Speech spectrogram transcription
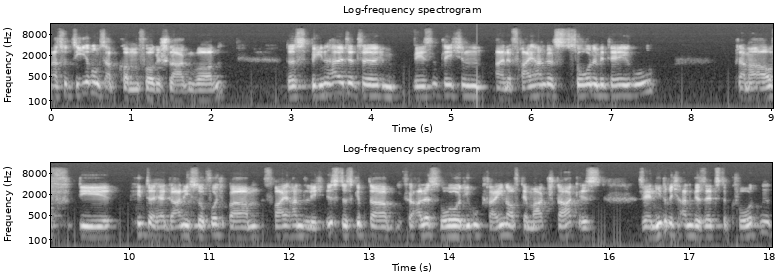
Assoziierungsabkommen vorgeschlagen worden. Das beinhaltete im Wesentlichen eine Freihandelszone mit der EU, Klammer auf, die hinterher gar nicht so furchtbar freihandelig ist. Es gibt da für alles, wo die Ukraine auf dem Markt stark ist, sehr niedrig angesetzte Quoten,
